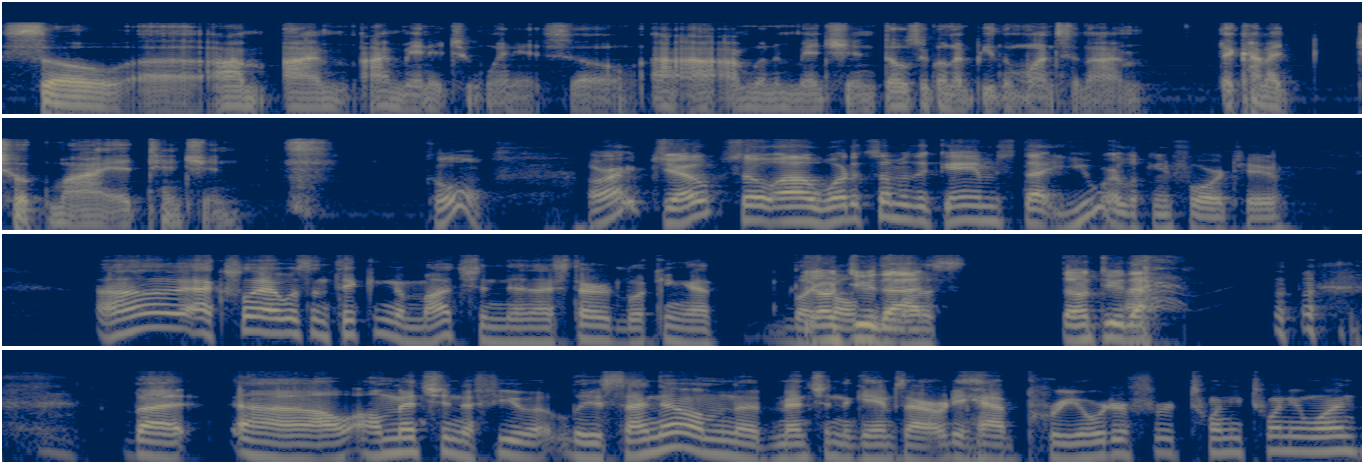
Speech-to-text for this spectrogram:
So uh, I'm I'm I'm in it to win it. So I, I'm going to mention those are going to be the ones that I'm that kind of took my attention. Cool. All right, Joe. So, uh, what are some of the games that you are looking forward to? Uh, actually, I wasn't thinking of much, and then I started looking at like Don't do that. lists. Don't do Uh, that. But uh, I'll, I'll mention a few at least. I know I'm going to mention the games I already have pre-order for 2021,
